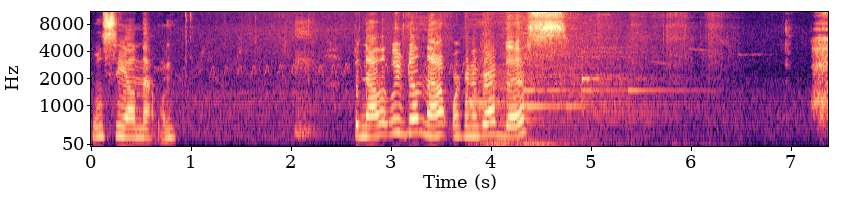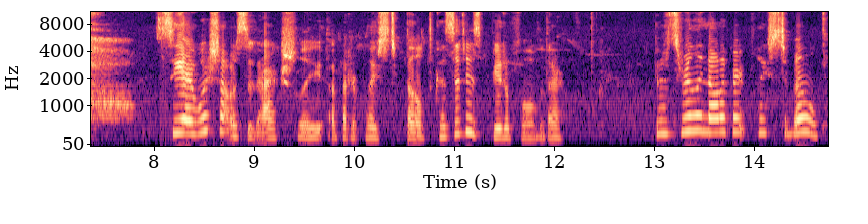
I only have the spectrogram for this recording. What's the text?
We'll see on that one. But now that we've done that, we're gonna grab this. See, I wish that was actually a better place to build, because it is beautiful over there. But it's really not a great place to build.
